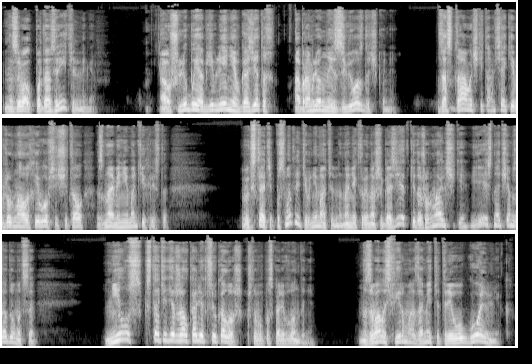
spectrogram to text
называл подозрительными, а уж любые объявления в газетах, обрамленные звездочками, заставочки там всякие в журналах, и вовсе считал знамением Антихриста. Вы, кстати, посмотрите внимательно на некоторые наши газетки да журнальчики, есть над чем задуматься — Нилус, кстати, держал коллекцию колош, что выпускали в Лондоне. Называлась фирма, заметьте, «Треугольник».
